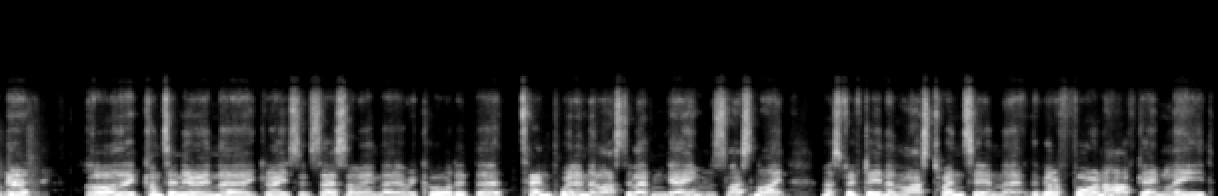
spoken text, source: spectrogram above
or Dave? Oh, they're continuing uh, great success. I mean, they recorded the 10th win in the last 11 games last night. That's 15 in the last 20, and they've got a four and a half game lead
